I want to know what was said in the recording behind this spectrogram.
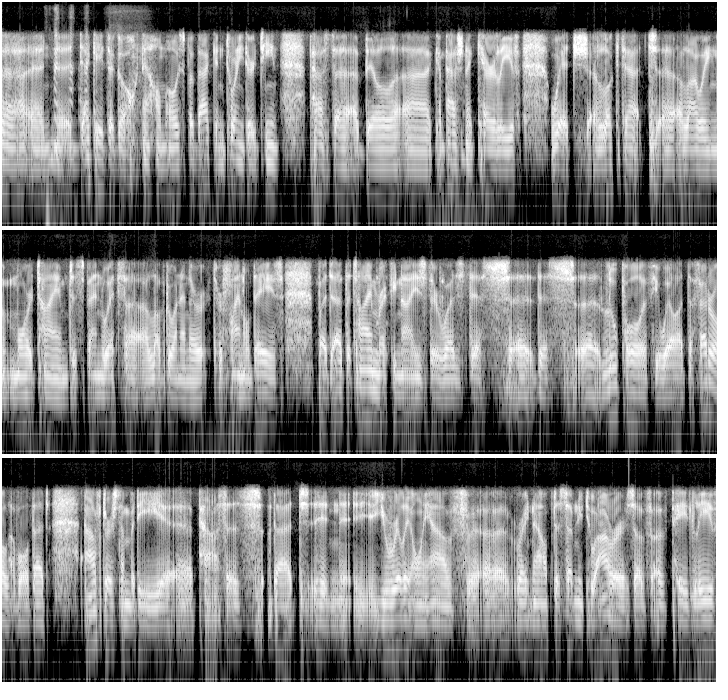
uh, and uh, decades ago now almost, but back in 2013, passed a, a bill, uh, compassionate care leave, which uh, looked at uh, allowing more time to spend with a loved one in their, their final days. But at the time, recognized there was this this loophole, if you will, at the federal level that after somebody passes, that in, you really only have right now to 72 hours of, of paid leave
